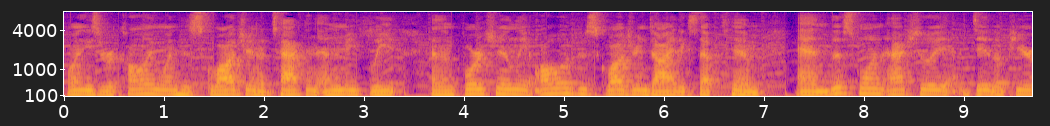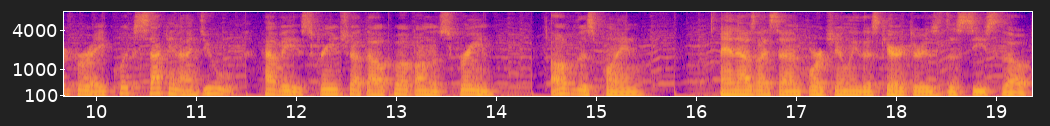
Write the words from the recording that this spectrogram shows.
when he's recalling when his squadron attacked an enemy fleet, and unfortunately, all of his squadron died except him. And this one actually did appear for a quick second. I do have a screenshot that I'll put up on the screen of this plane. And as I said, unfortunately, this character is deceased though.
